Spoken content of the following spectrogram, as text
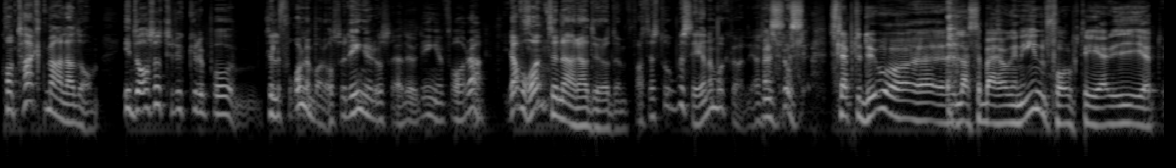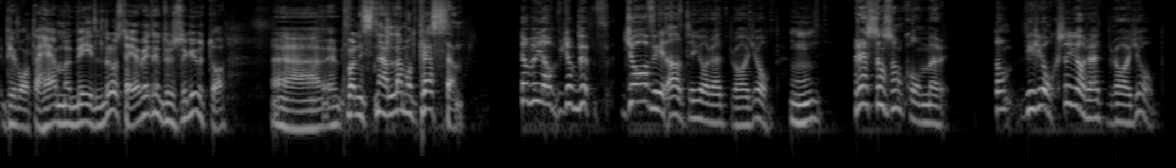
kontakt med alla dem? Idag så trycker du på telefonen bara och så ringer du och säger det är ingen fara. Jag var inte nära döden fast jag stod på scenen på kvällen. Men släppte du och eh, Lasse Berghagen in folk till er i ert privata hem med bilder och så? Jag vet inte hur det såg ut då. Eh, var ni snälla mot pressen? Ja, men jag, jag, jag vill alltid göra ett bra jobb. Pressen som kommer, de vill ju också göra ett bra jobb.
